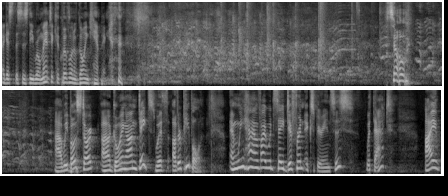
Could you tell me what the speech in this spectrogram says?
I guess this is the romantic equivalent of going camping. so uh, we both start uh, going on dates with other people. And we have, I would say, different experiences with that. I,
